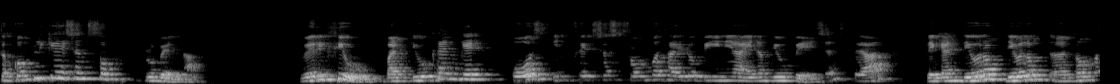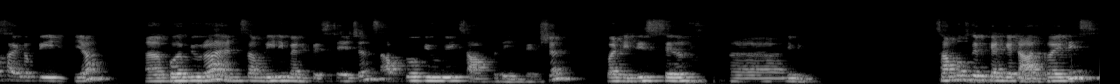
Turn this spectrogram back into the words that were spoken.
The complications of rubella, very few, but you can get post-infectious thrombocytopenia in a few patients where they can develop, develop uh, thrombocytopenia, uh, purpura, and some bleeding manifestations up to a few weeks after the infection, but it is self-limiting. Uh, some of them can get arthritis,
